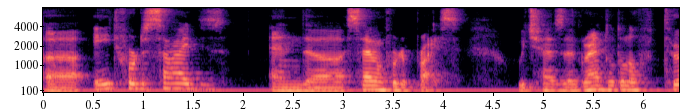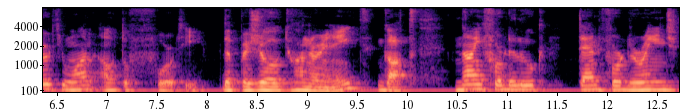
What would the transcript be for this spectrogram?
uh, 8 for the size, and uh, 7 for the price, which has a grand total of 31 out of 40. The Peugeot 208 got 9 for the look, 10 for the range,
